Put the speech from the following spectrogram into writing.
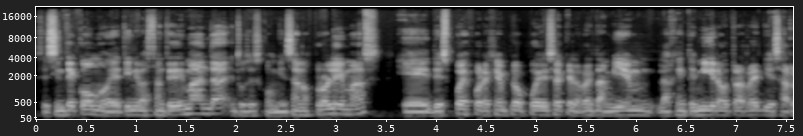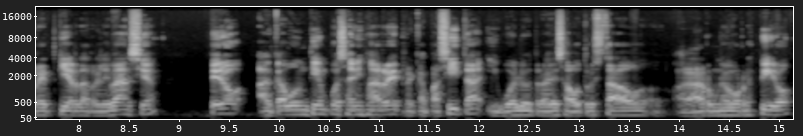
se siente cómodo, ya tiene bastante demanda, entonces comienzan los problemas. Eh, después, por ejemplo, puede ser que la red también, la gente migra a otra red y esa red pierda relevancia, pero al cabo de un tiempo esa misma red recapacita y vuelve otra vez a otro estado, agarra un nuevo respiro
